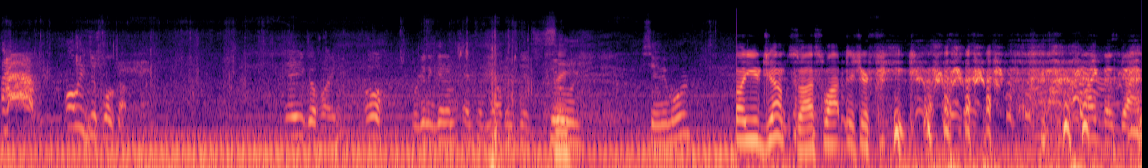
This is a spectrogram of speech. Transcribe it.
Ah! Oh, he just woke up. There you go, buddy. Oh, we're gonna get him into the other ditch soon. See any more? Oh, you jumped, so I swapped at your feet. I like this guy.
